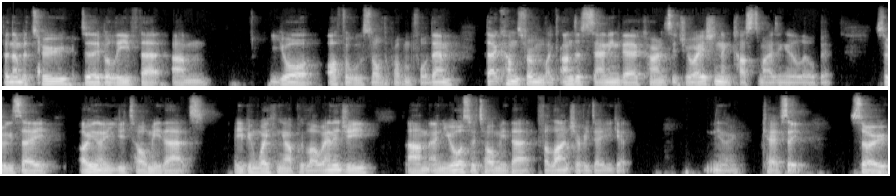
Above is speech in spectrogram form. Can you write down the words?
For number two, do they believe that um, your offer will solve the problem for them? That comes from like understanding their current situation and customizing it a little bit. So we can say, oh, you know, you told me that you've been waking up with low energy. Um, and you also told me that for lunch every day you get, you know, KFC. So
